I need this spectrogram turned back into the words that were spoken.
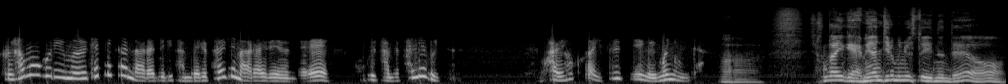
그 혐오 그림을 채택한 나라들이 담배를 팔지 말아야 되는데 거기 담배 팔리고 있잖아요. 과연 효과가 있을지 의문입니다. 아, 상당히 애매한 질문일 수도 있는데요.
